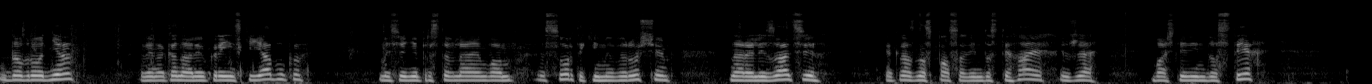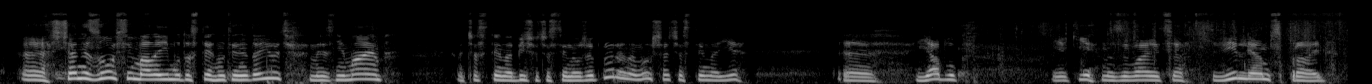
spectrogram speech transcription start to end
Доброго дня! Ви на каналі Українське Яблуко. Ми сьогодні представляємо вам сорт, який ми вирощуємо на реалізацію. Якраз на спаса він достигає і вже, бачите, він достиг. Е, Ще не зовсім, але йому достигнути не дають. Ми знімаємо. Частина, більша частина вже продана, але ще частина є е, яблук, які називаються Williams Pride.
